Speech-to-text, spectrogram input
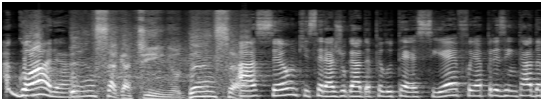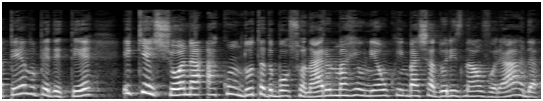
Agora. Dança, gatinho, dança. A ação que será julgada pelo TSE foi apresentada pelo PDT e questiona a conduta do Bolsonaro numa reunião com embaixadores na Alvorada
